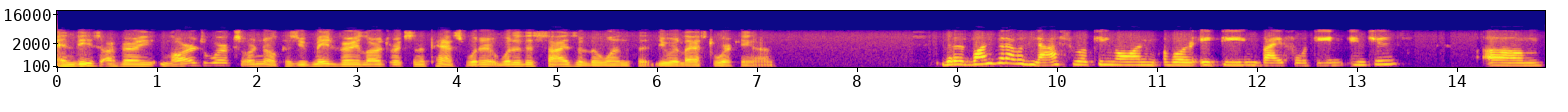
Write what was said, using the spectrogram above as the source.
and these are very large works, or no? Because you've made very large works in the past. What are what are the size of the ones that you were last working on? The ones that I was last working on were 18 by 14 inches. Um,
